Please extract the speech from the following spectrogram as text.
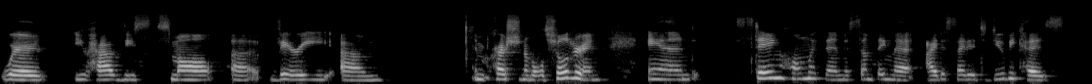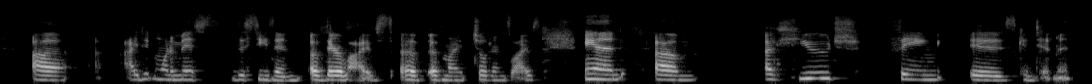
where you have these small uh, very um, impressionable children. And staying home with them is something that i decided to do because uh, i didn't want to miss the season of their lives of, of my children's lives. And um, a huge thing is contentment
